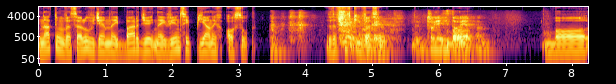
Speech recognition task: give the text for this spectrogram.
na tym weselu widziałem najbardziej, najwięcej pijanych osób. Ze wszystkich wesel. Okay. Czuję historię. Bo, bo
